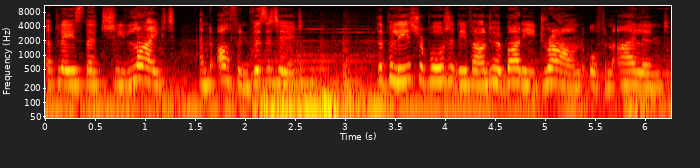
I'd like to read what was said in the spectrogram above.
a place that she liked and often visited. The police reportedly found her body drowned off an island.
